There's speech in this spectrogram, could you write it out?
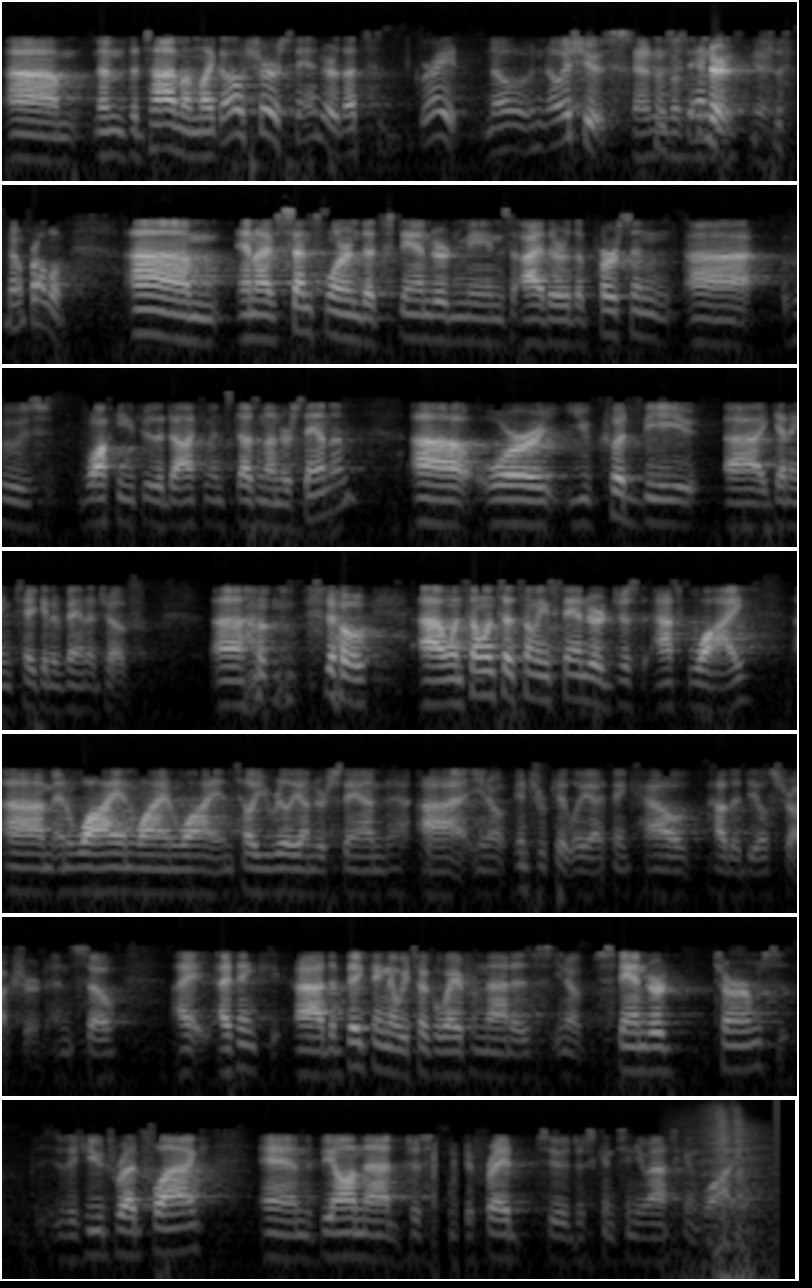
Um, and at the time, I'm like, oh, sure, standard, that's great, no, no issues. Standard standard, yeah. no problem. Um, and I've since learned that standard means either the person uh, who's walking you through the documents doesn't understand them, uh, or you could be uh, getting taken advantage of. Um, so uh, when someone says something standard, just ask why, um, and why, and why, and why, until you really understand, uh, you know, intricately, I think, how, how the deal's structured. And so I, I think uh, the big thing that we took away from that is, you know, standard terms is a huge red flag, and beyond that, just be afraid to just continue asking why.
